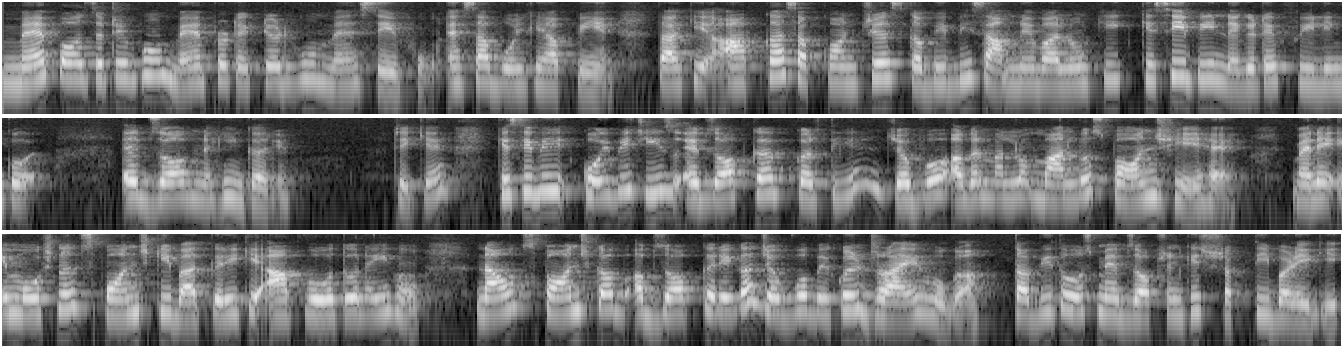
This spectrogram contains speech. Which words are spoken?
मैं पॉजिटिव हूँ, मैं प्रोटेक्टेड हूँ, मैं सेफ़ हूँ, ऐसा बोल के आप पिए। ताकि आपका सबकॉन्शियस कभी भी सामने वालों की किसी भी नेगेटिव फीलिंग को एब्जॉर्ब नहीं करे। ठीक है? किसी भी, कोई भी चीज़ एब्जॉर्ब कब करती है? जब वो, अगर मान लो मान लो स्पॉन्ज ही है मैंने इमोशनल स्पॉन्ज की बात करी कि आप वो तो नहीं हो। नाउ स्पॉन्ज कब अब्जॉर्ब करेगा? जब वो बिल्कुल ड्राई होगा, तभी तो उसमें एब्जॉर्प्शन की शक्ति बढ़ेगी।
